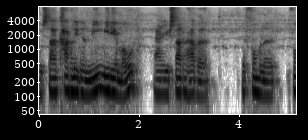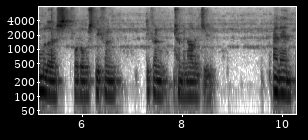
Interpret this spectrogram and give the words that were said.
we start calculating the mean median mode and you start to have a the formula formulas for those different different terminology and then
